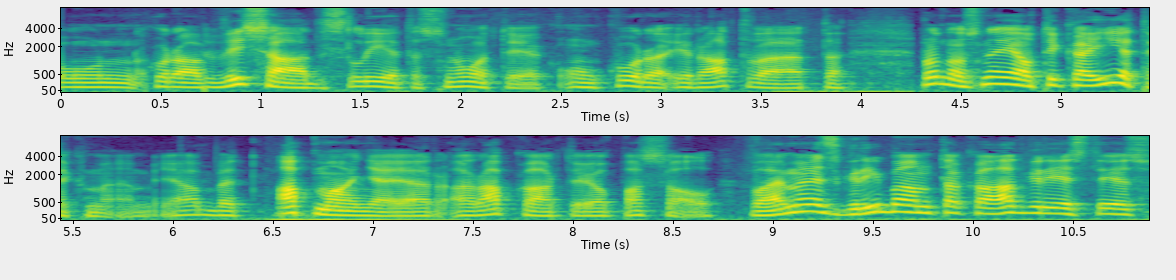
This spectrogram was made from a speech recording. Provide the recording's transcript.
un kurā visādas lietas notiek un kura ir atvērta. Protams, ne jau tikai ietekmēm, ja, bet apmaiņai ar, ar apkārtējo pasauli. Vai mēs gribam atgriezties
